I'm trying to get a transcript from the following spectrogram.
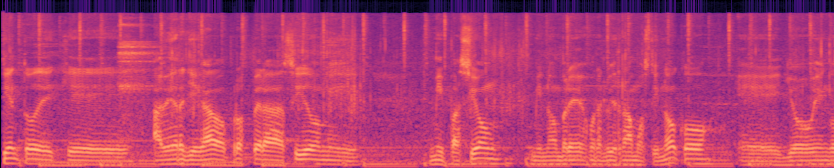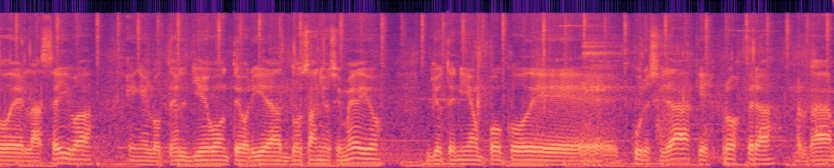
Siento de que haber llegado a Próspera ha sido mi, pasión. Mi nombre es Juan Luis Ramos Tinoco. Eh, yo vengo de La Ceiba. En el hotel llevo en teoría dos años y medio. Yo tenía un poco de curiosidad que es Próspera, ¿verdad?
